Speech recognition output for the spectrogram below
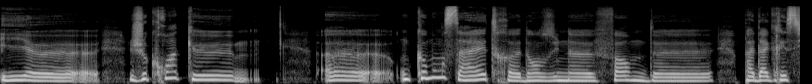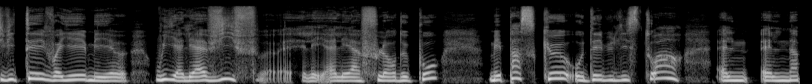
Et je crois que euh, on commence à être dans une forme de pas d'agressivité, vous voyez, mais euh, oui, elle est à vif, elle est, à fleur de peau, mais parce que au début de l'histoire, elle, elle n'a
